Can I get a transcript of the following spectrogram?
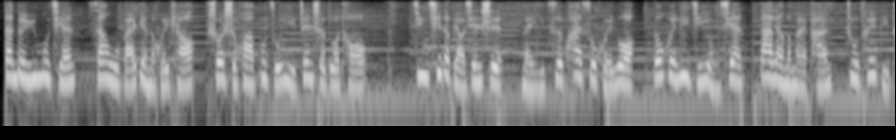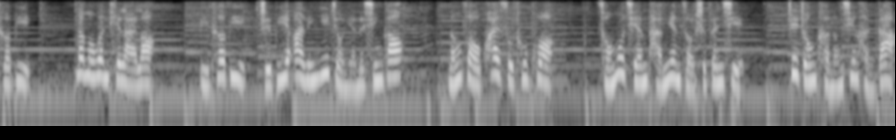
但对于目前三五百点的回调，说实话不足以震慑多头。近期的表现是，每一次快速回落都会立即涌现大量的买盘助推比特币。那么问题来了，比特币直逼二零一九年的新高，能否快速突破？从目前盘面走势分析，这种可能性很大，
